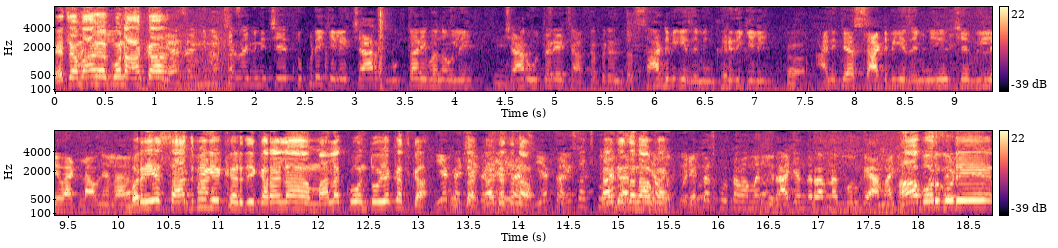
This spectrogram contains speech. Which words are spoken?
याच्या मागे कोण आका जमिनीचे तुकडे केले चार उतारे बनवले. चार उतार्याच्या आतापर्यंत साठ बिघे जमीन खरेदी केली. हा. आणि त्या साठ बिघे जमिनीचे विल्हेवाट लावण्याला बरं हे सात बिघे खरेदी करायला मालक कोण? तो एकच का? एकच- तुमचा? एकच- काय त्याचं नाव? एकच- काय त्याचं नाव काय? एकच- कुटुंबामधले राजेंद्र रामनाथ बोरगे हा माझे हा सरपंच बोरगुडे आहे.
